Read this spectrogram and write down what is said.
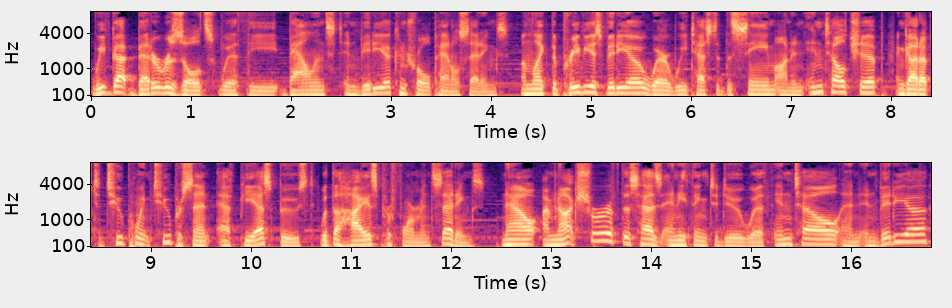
we've got better results with the balanced NVIDIA control panel settings. Unlike the previous video where we tested the same on an Intel chip and got up to 2.2% FPS boost with the highest performance settings. Now, I'm not sure if this has anything to do with Intel and NVIDIA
